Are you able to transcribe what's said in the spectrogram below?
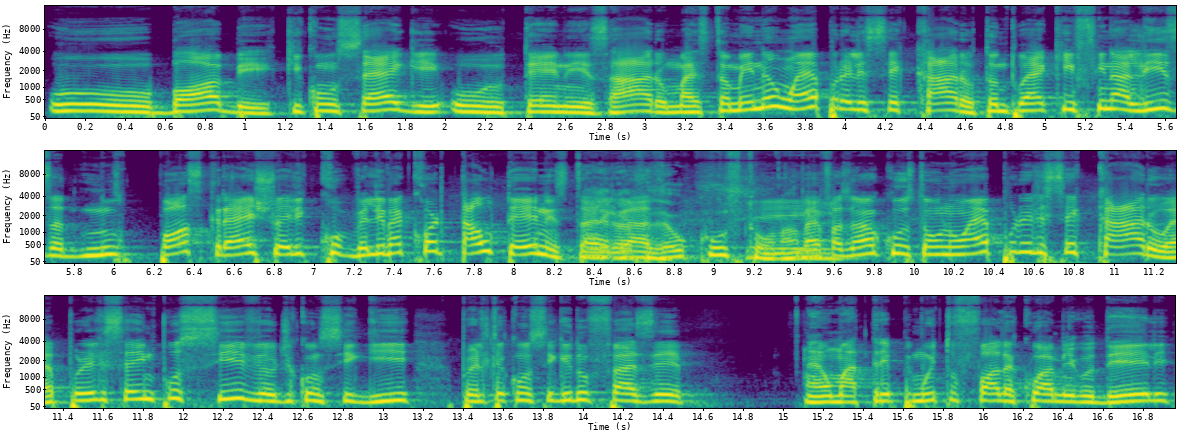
O Bob, que consegue o tênis raro, mas também não é por ele ser caro. Tanto é que finaliza, no pós-crédito, ele, ele vai cortar o tênis, tá É, ele vai ligado? fazer o custom, né? Vai fazer uma custom. Não é por ele ser caro, é por ele ser impossível de conseguir, por ele ter conseguido fazer é, uma trip muito foda com o amigo dele,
